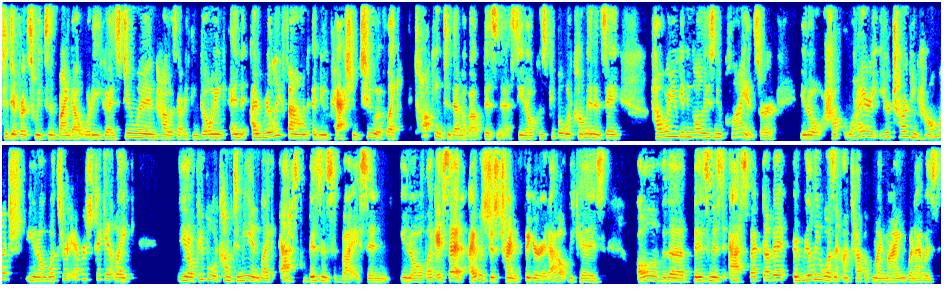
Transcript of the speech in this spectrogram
to different suites and find out what are you guys doing how is everything going and i really found a new passion too of like talking to them about business you know because people would come in and say how are you getting all these new clients or you know how why are you are charging how much you know what's your average ticket like you know people would come to me and like ask business advice and you know like i said i was just trying to figure it out because all of the business aspect of it, it really wasn't on top of my mind when I was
